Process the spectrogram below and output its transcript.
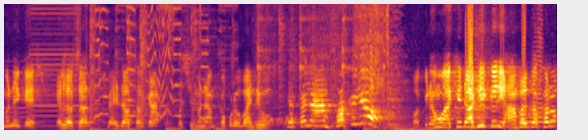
મને કે હેલો સર લઈ જાઓ સરકાર. પછી મને આમ કપડું બાંધ્યું. કે તને આમ પકડ્યો? પકડ્યો હું આખી દાઢી કરી સાંભળ તો ખરો.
